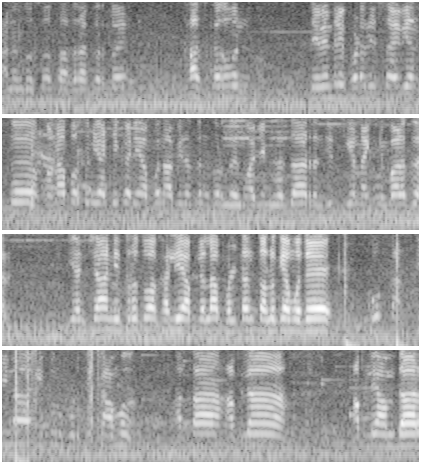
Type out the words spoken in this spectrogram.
आनंदोत्सव साजरा करतोय. खास करून देवेंद्र फडणवीस साहेब यांचं मनापासून या ठिकाणी आपण अभिनंदन करतोय. माजी खासदार रणजित सिंह नाईक निंबाळकर यांच्या नेतृत्वाखाली आपल्याला फलटण तालुक्यामध्ये खूप ताकदीनं इथून पुढची कामं आता आपल्या आपले आमदार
